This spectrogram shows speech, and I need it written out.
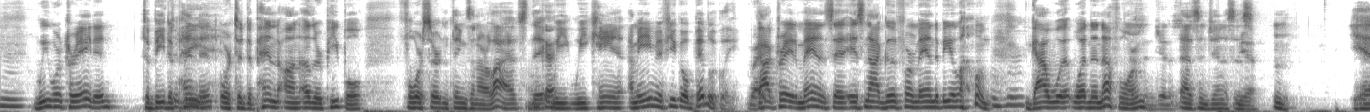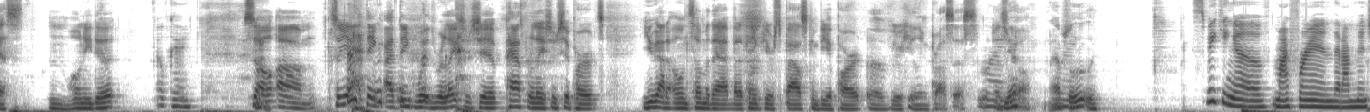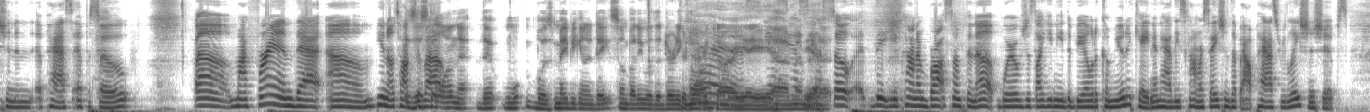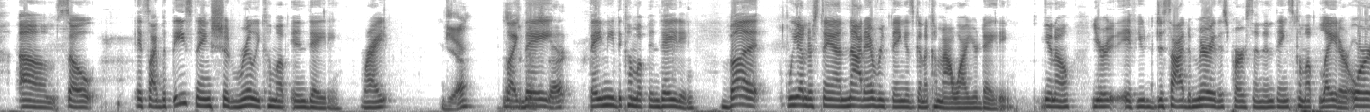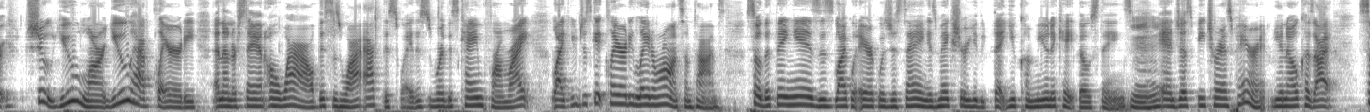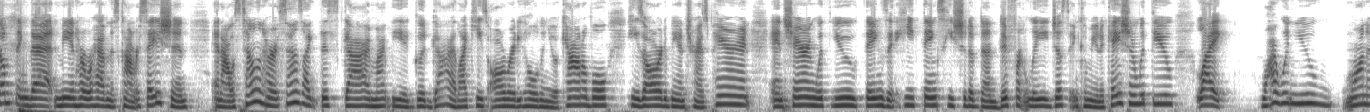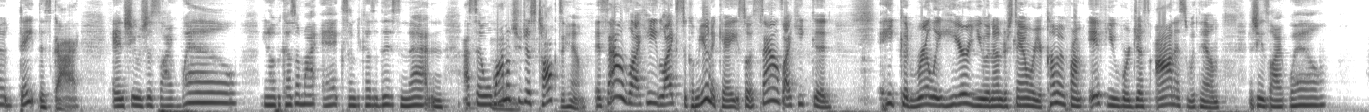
we were created to be dependent or to depend on other people for certain things in our lives that Okay. we we can't. I mean, even if you go biblically, Right. God created man and said it's not good for a man to be alone. God w- wasn't enough for him. in Genesis. That's in Genesis. Yeah. Mm. Yes. Mm, won't he do it? Okay. So, um, so yeah, I think I think with relationship, past relationship hurts. you got to own some of that, but I think your spouse can be a part of your healing process as Yeah, well. absolutely. Speaking of my friend that I mentioned in a past episode, um, my friend that um, you know talked Is this about the one that that w- was maybe going to date somebody with a dirty The car? dirty car. yeah, yeah, yeah. Yeah, I remember that. So uh, that you kind of brought something up where it was just like you need to be able to communicate and have these conversations about past relationships. Um, so it's like, but these things should really come up in dating, right? Yeah. like a good they start. they need to come up in dating, but we understand not everything is going to come out while you're dating. You know, you're if you decide to marry this person and things come up later, or shoot, you learn, you have clarity and understand. Oh wow, this is why I act this way. This is where this came from, right? Like you just get clarity later on sometimes. So the thing is, is like what Eric was just saying, is make sure you that you communicate those things mm-hmm. and just be transparent. You know, because I something that me and her were having this conversation and I was telling her, it sounds like this guy might be a good guy. Like he's already holding you accountable. He's already being transparent and sharing with you things that he thinks he should have done differently just in communication with you. Like, why wouldn't you want to date this guy? And she was just like, well, you know, because of my ex and because of this and that. And I said, well, why don't you just talk to him? It sounds like he likes to communicate. So it sounds like he could he could really hear you and understand where you're coming from if you were just honest with him. And she's like, well,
